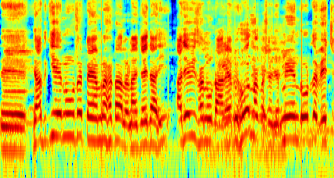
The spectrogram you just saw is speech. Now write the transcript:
ਤੇ ਜਦ ਕਿ ਇਹਨੂੰ ਤੇ ਟਾਈਮ ਨਾਲ ਹਟਾ ਲੈਣਾ ਚਾਹੀਦਾ ਸੀ। ਅਜੇ ਵੀ ਸਾਨੂੰ ਡਰ ਆ ਵੀ ਹੋਰ ਨਾ ਕੁਛ ਹੋ ਜਾਏ ਮੇਨ ਰੋਡ ਦੇ ਵਿੱਚ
